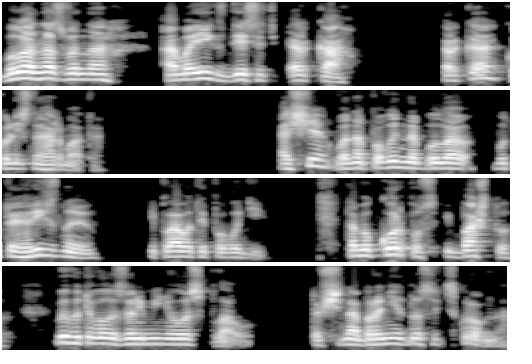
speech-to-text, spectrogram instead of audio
була названа AMX 10 РК. Колісна гармата. А ще вона повинна була бути грізною і плавати по воді. Тому корпус і башту виготовили з алюмінієвого сплаву. Товщина броні досить скромна.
